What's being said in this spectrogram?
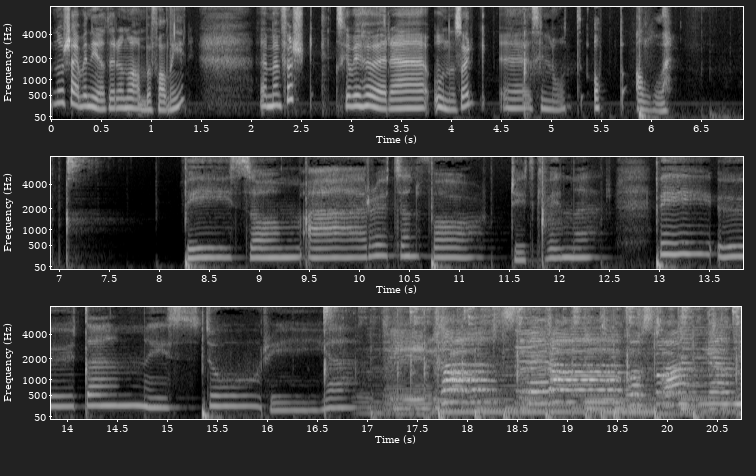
noen skeive nyheter og noen anbefalinger. Eh, men først skal vi høre Onesorg Sorg sin låt 'Opp alle'. Vi som er uten fortid kvinner, vi uten historie. Vi kaster av oss tvangen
